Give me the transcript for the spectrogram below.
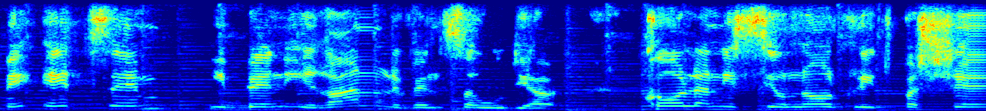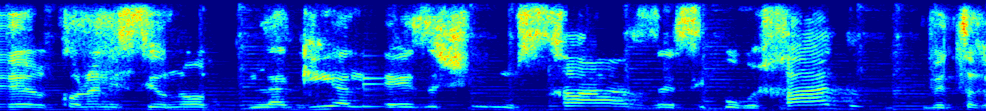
בעצם היא בין איראן לבין סעודיה. כל הניסיונות להתפשר, כל הניסיונות להגיע לאיזושהי נוסחה, זה סיפור אחד, וצריך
